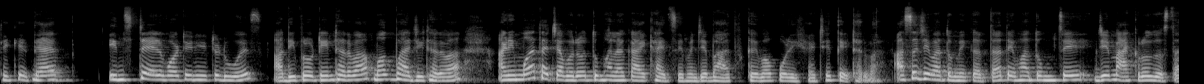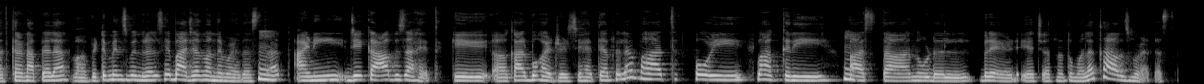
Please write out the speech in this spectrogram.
ठीक आहे? त्या instead what you need to do is आधी प्रोटीन ठरवा मग भाजी ठरवा आणि मग त्याच्याबरोबर तुम्हाला काय खायचे म्हणजे भात किंवा पोळी खायची ते ठरवा. असं जेव्हा तुम्ही करता तेव्हा तुमचे जे मॅक्रोज असतात कारण आपल्याला विटॅमिन्स मिनरल्स हे भाज्यांमधून मिळत असतात आणि जे कार्ब्स आहेत की कार्बोहायड्रेट्स जे आहेत ते आपल्याला भात पोळी भाकरी पास्ता नूडल ब्रेड याच्यातनं तुम्हाला कार्ब्स मिळत असतात.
